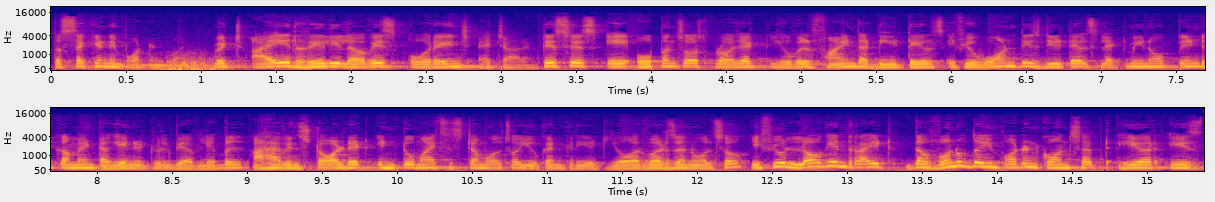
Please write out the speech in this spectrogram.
the second important one which i really love is Orange HRM. This is a open source project. You will find the details. If you want these details, let me know. Pinned comment again, it will be available. I have installed it into my system also. You can create your version also. If you log in right, the one of the important concept here is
